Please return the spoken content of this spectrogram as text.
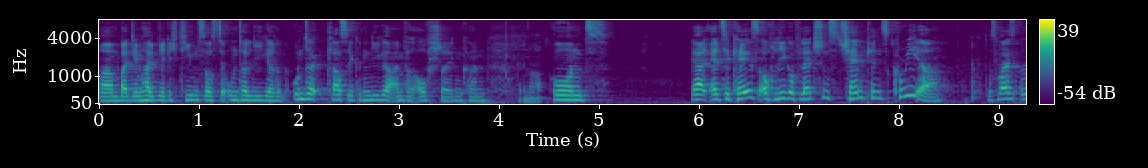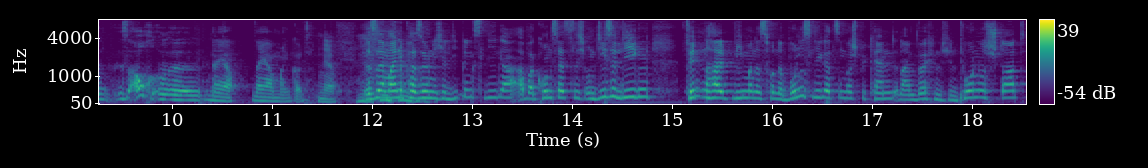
ähm, bei dem halt wirklich Teams aus der Unterliga, unterklassigen Liga einfach aufsteigen können. Genau. Und ja, LCK ist auch League of Legends Champions Korea. Das weiß, ist auch, äh, naja, naja, mein Gott. Ja. Das ist ja meine persönliche Lieblingsliga, aber grundsätzlich, und diese Ligen finden halt, wie man es von der Bundesliga zum Beispiel kennt, in einem wöchentlichen Turnus statt.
